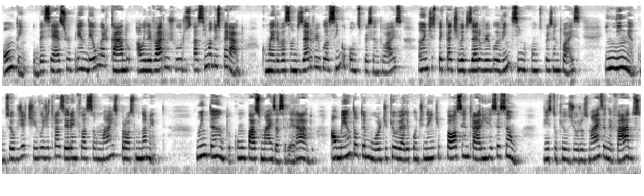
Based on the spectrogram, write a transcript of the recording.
Ontem, o BCE surpreendeu o mercado ao elevar os juros acima do esperado, com uma elevação de 0,5 pontos percentuais ante expectativa de 0,25 pontos percentuais, em linha com seu objetivo de trazer a inflação mais próximo da meta. No entanto, com um passo mais acelerado, aumenta o temor de que o velho continente possa entrar em recessão, visto que os juros mais elevados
